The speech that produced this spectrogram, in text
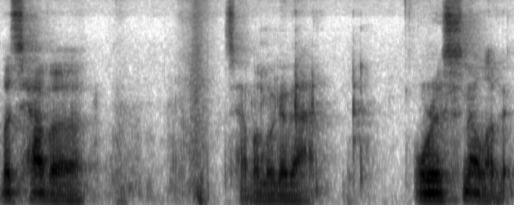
let's, have a, let's have a look at that, or a smell of it.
